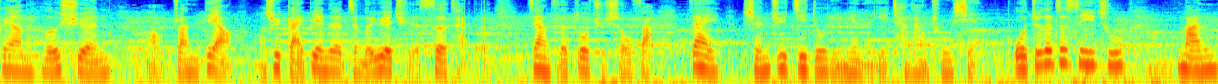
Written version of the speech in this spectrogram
各样的和弦，好转调。去改变这整个乐曲的色彩的这样子的作曲手法，在神剧《基督》里面呢，也常常出现。我觉得这是一出蛮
